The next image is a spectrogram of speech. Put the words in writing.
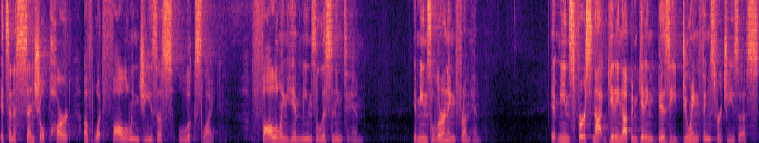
It's an essential part of what following Jesus looks like. Following him means listening to him. It means learning from him. It means first not getting up and getting busy doing things for Jesus,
